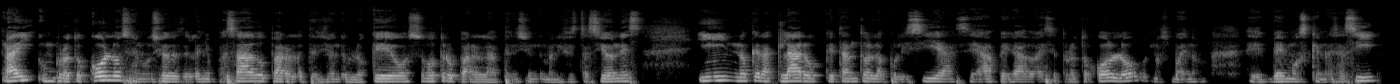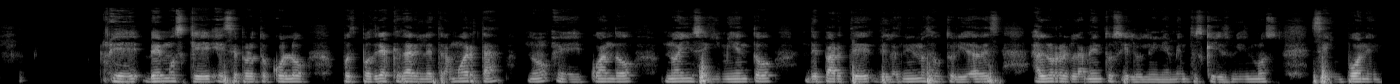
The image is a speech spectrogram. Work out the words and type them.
Hay un protocolo, se anunció desde el año pasado para la atención de bloqueos, otro para la atención de manifestaciones y no queda claro que tanto la policía se ha pegado a ese protocolo. Bueno, eh, vemos que no es así. Eh, vemos que ese protocolo pues podría quedar en letra muerta, ¿no? Eh, cuando no hay un seguimiento de parte de las mismas autoridades a los reglamentos y los lineamientos que ellos mismos se imponen.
